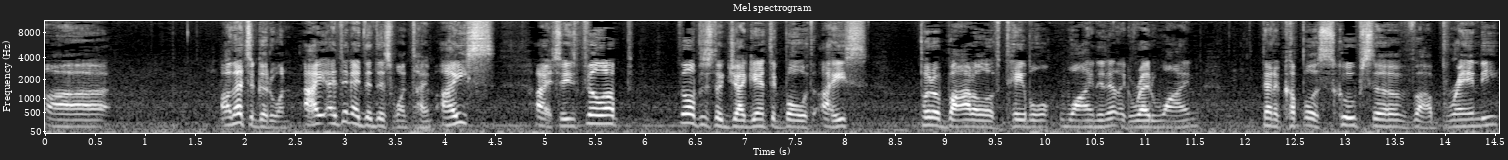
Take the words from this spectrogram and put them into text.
Uh, oh, that's a good one. I, I think I did this one time. Ice. All right, so you fill up, fill up just a gigantic bowl with ice. Put a bottle of table wine in it, like red wine. Then a couple of scoops of uh, brandy.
